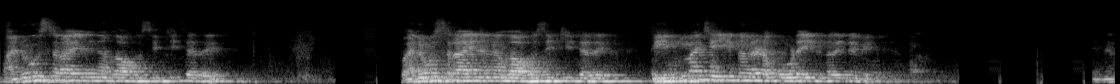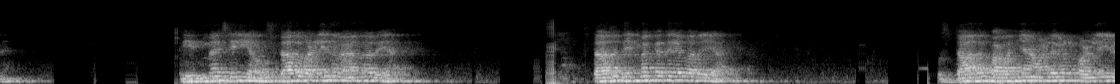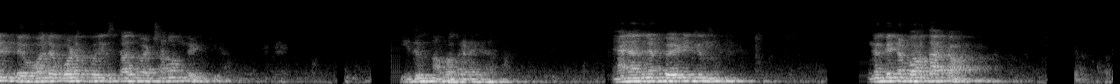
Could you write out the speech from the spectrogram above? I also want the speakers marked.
Speaker 1: മനൂസ്രായലിനെ അള്ളാഹു ശിക്ഷിച്ചത് മനൂസ്രായലിനെ അള്ളാഹു ശിക്ഷിച്ചത് തിന്മ ചെയ്യുന്നവരുടെ കൂടെ ഇരുന്നതിന്റെ പേരിൽ. എങ്ങനെ? തിന്മ ചെയ്യാം ഉസ്താദ് പള്ളിയിൽ നിന്ന് വേണമെന്ന് അറിയാം ഉസ്താദ് തിന്മക്കെതിരെ പറയാം. ഉസ്താദ് പറഞ്ഞ ആളുകൾ പള്ളിയിലുണ്ട്. ഓന്റെ കൂടെ പോയി ഉസ്താദ് ഭക്ഷണവും കഴിക്കുക. ഇതും അപകടകരമാണ്. ഞാൻ അതിനെ പേടിക്കുന്നു. നിങ്ങൾക്ക് എന്നെ പുറത്താക്കാം.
